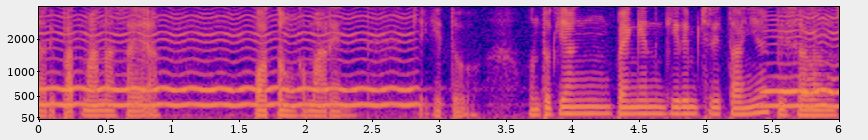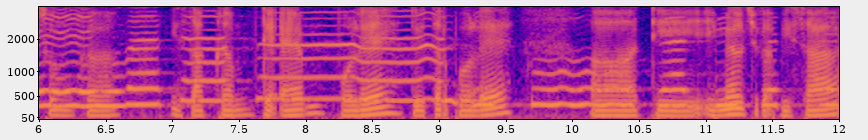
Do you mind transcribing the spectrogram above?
dari part mana saya potong kemarin kayak gitu. Untuk yang pengen kirim ceritanya bisa langsung ke Instagram DM boleh Twitter boleh uh, di email juga bisa.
